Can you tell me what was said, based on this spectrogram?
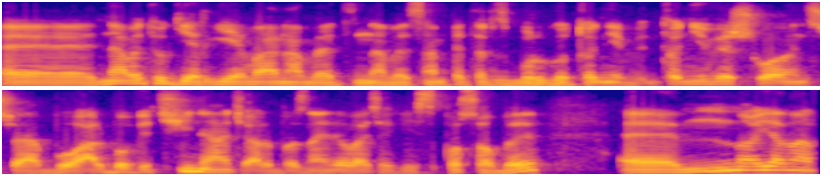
E, Nawet u Giergiewa, nawet, nawet w Petersburgu to nie, to nie wyszło, więc trzeba było albo wycinać, albo znajdować jakieś sposoby. E, No ja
